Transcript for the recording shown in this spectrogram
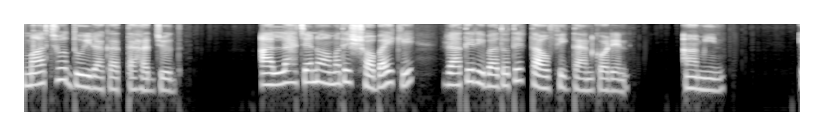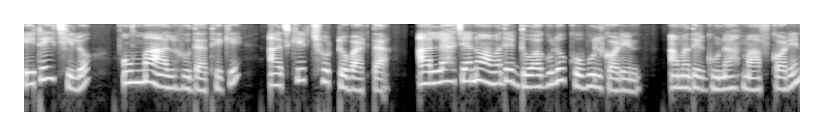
মাত্র দুই রাকাত তাহাজ্জুদ। আল্লাহ যেন আমাদের সবাইকে রাতের ইবাদতের তাওফিক দান করেন। আমিন। এটাই ছিল উম্মা আল হুদা থেকে আজকের ছোট্ট বার্তা। আল্লাহ যেন আমাদের দোয়াগুলো কবুল করেন। আমাদের গুনাহ মাফ করেন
